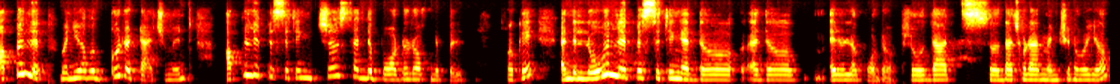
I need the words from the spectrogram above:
upper lip when you have a good attachment upper lip is sitting just at the border of nipple. Okay and the lower lip is sitting at the at the areola border. So that's uh, that's what i've mentioned over here.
